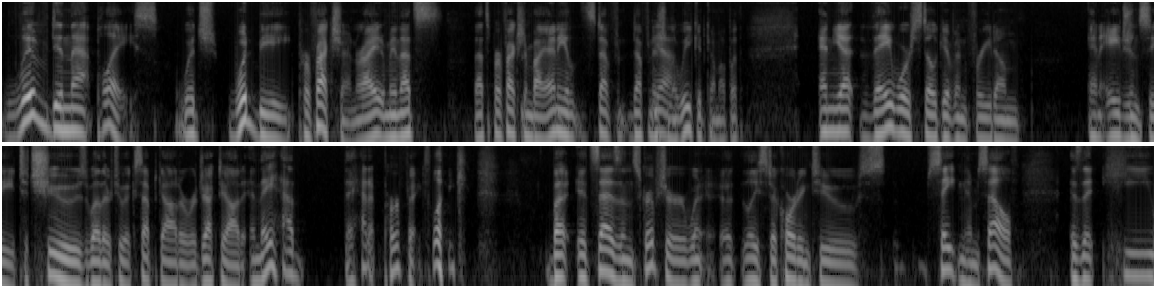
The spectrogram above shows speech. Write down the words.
lived in that place, which would be perfection, right? I mean, that's that's perfection by any step, definition Yeah. that we could come up with. And yet they were still given freedom and agency to choose whether to accept God or reject God, and they had they had it perfect. Like, but it says in Scripture, when, at least according to S- Satan himself, is that he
